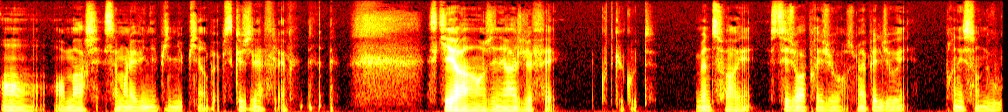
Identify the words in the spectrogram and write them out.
en, marche. Ça m'enlève une épine du pied un peu, parce que j'ai la flemme. Ce qui est rare, en général, je le fais, coûte que coûte. Bonne soirée, c'est jour après jour. Je m'appelle Joey. Prenez soin de vous.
